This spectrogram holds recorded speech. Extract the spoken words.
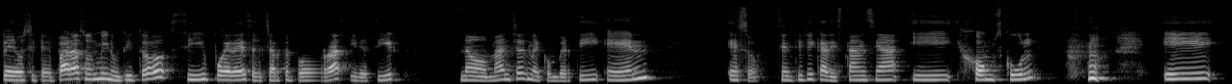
pero si te paras un minutito, sí puedes echarte porras y decir, no, manches, me convertí en eso, científica a distancia y homeschool y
